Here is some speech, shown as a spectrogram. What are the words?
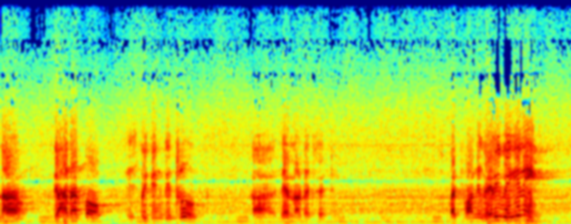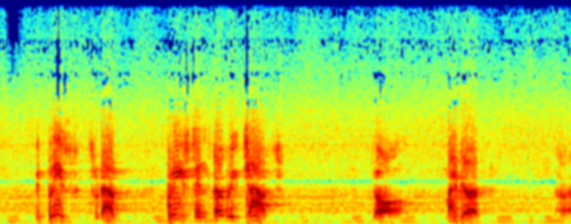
Now, the other Pope is speaking the truth uh, they are not accepting. But from the very beginning, the priest should have priest in every church. So, my dear uh,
